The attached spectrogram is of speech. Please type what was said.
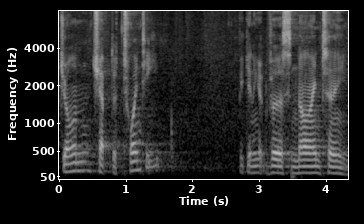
John chapter 20, beginning at verse 19.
